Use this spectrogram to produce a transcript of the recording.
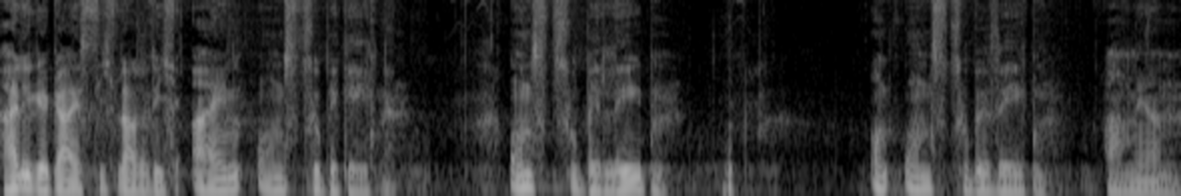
Heiliger Geist, ich lade dich ein, uns zu begegnen. uns zu beleben und uns zu bewegen. Amen.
